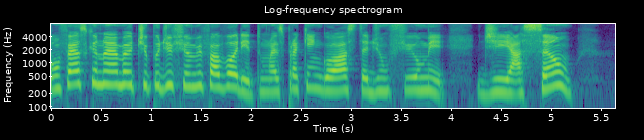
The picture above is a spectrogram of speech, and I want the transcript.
Confesso que não é meu tipo de filme favorito, mas para quem gosta de um filme de ação,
